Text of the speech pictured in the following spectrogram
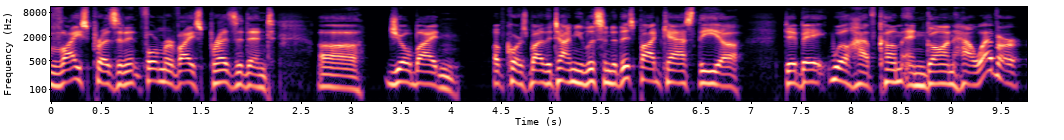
Vice President, former Vice President uh, Joe Biden. Of course, by the time you listen to this podcast, the debate will have come and gone. However,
